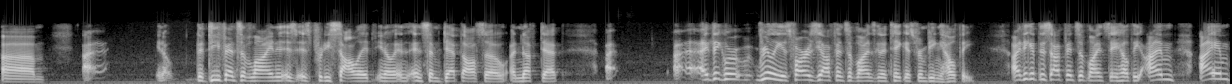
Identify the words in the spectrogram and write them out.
Um, I, you know, the defensive line is, is pretty solid, you know, and, and some depth also, enough depth. I, I think we're really, as far as the offensive line is going to take us from being healthy. I think if this offensive line stay healthy, I'm I am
